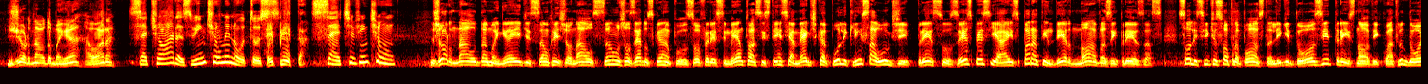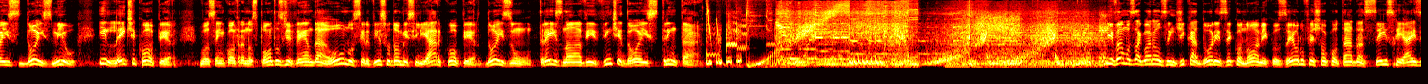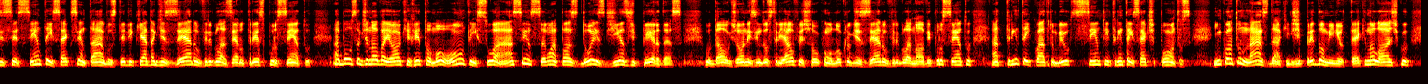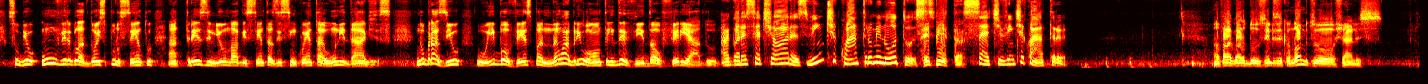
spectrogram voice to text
Jornal da Manhã, a hora? 7 horas 21 minutos. Repita. 7 e 21. Jornal da Manhã, edição regional São José dos Campos. Oferecimento assistência médica Policlin Saúde. Preços especiais para atender novas empresas. Solicite sua proposta. Ligue 12 3942 2000. E Leite Cooper. Você encontra nos pontos de venda ou no serviço domiciliar Cooper 21 39 22 30. E vamos agora aos indicadores econômicos. Euro fechou cotado a sete centavos, teve queda de 0,03%. A Bolsa de Nova York retomou ontem sua ascensão após dois dias de perdas. O Dow Jones Industrial fechou com lucro de 0,9% a 34.137 pontos, enquanto o Nasdaq, de predomínio tecnológico, subiu 1,2% a 13.950 unidades. No Brasil, o Ibovespa não abriu ontem devido ao feriado. Agora é 7 horas 24 minutos. Repita. 7 e 24. Vamos falar agora dos índices econômicos, ô Charles?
